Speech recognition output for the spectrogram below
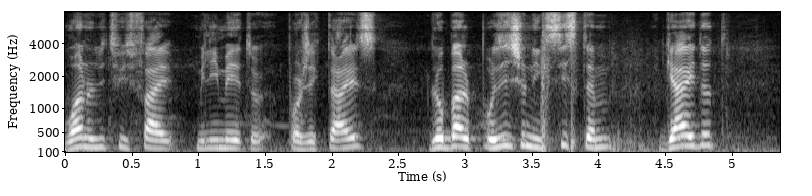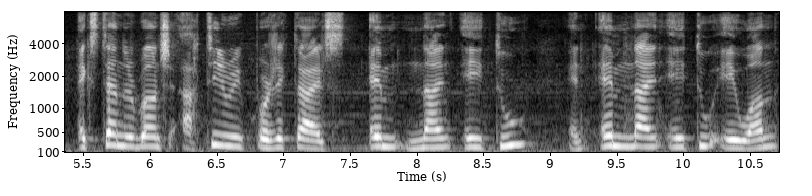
155mm projectiles, global positioning system, guided, extended range artillery projectiles M982 and M982A1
